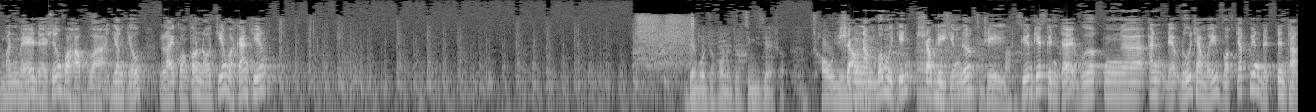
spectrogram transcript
mạnh mẽ đề xướng khoa học và dân chủ lại còn có nội chiến và kháng chiến 建国之后呢，就是经济建设，超英 Sau 赶美 năm 49, sau khi dựng nước thì kiến thiết kinh tế vượt ờ, Anh đeo đuổi theo Mỹ vật chất quyết định tinh thần.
